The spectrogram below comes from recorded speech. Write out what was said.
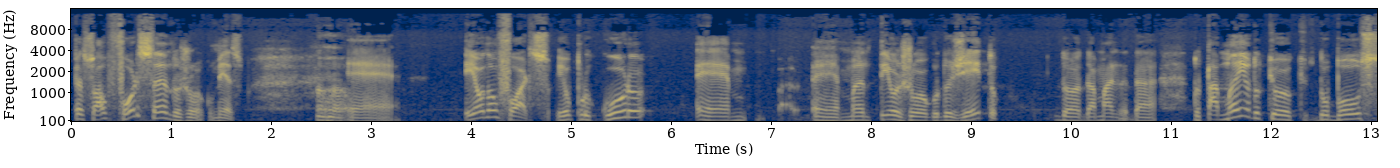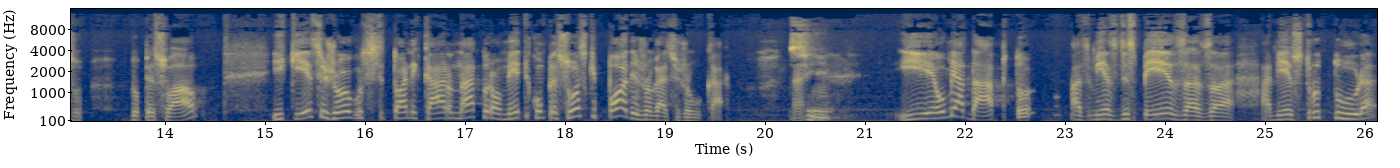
pessoal forçando o jogo mesmo. Uhum. É, eu não forço, eu procuro é, é, manter o jogo do jeito, do, da, da, do tamanho do, que do bolso do pessoal, e que esse jogo se torne caro naturalmente com pessoas que podem jogar esse jogo caro. Né? Sim. E eu me adapto as minhas despesas, a, a minha estrutura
